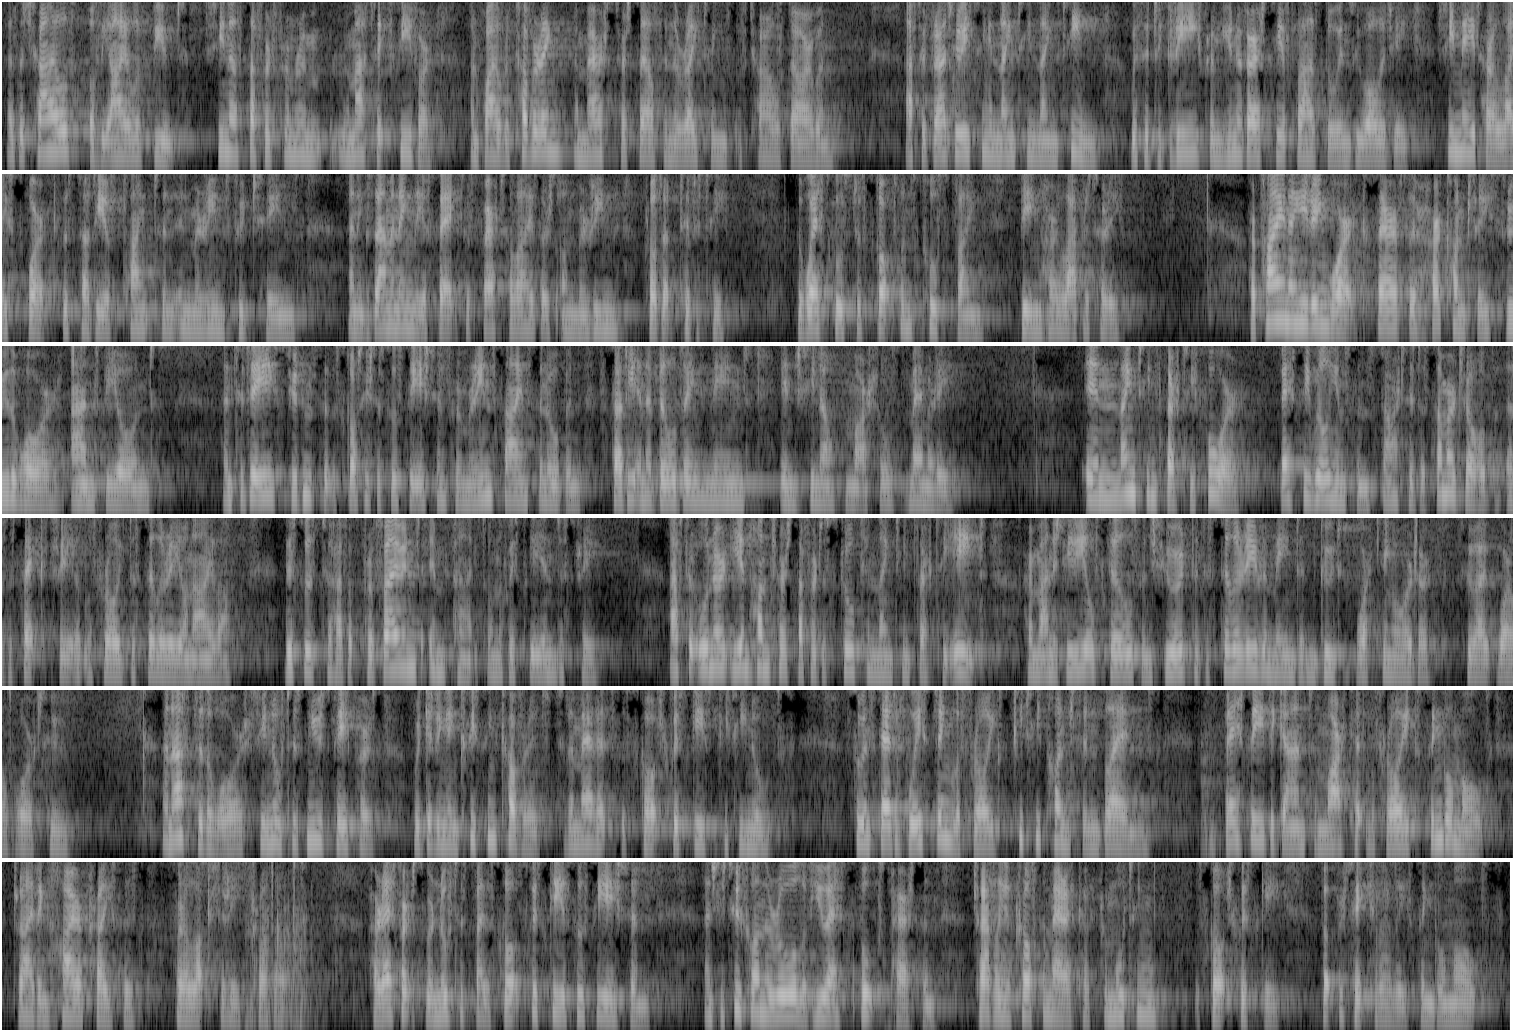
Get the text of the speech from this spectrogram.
As a child of the Isle of Bute, Sheena suffered from rheumatic fever and while recovering, immersed herself in the writings of Charles Darwin after graduating in 1919 with a degree from University of Glasgow in zoology, she made her life's work the study of plankton in marine food chains and examining the effect of fertilisers on marine productivity, the west coast of Scotland's coastline being her laboratory. Her pioneering work served her country through the war and beyond. And today, students at the Scottish Association for Marine Science in Oban study in a building named in Sheena Marshall's memory. In 1934, Bessie Williamson started a summer job as a secretary at Lefroy Distillery on Isla. This was to have a profound impact on the whisky industry. After owner Ian Hunter suffered a stroke in 1938, her managerial skills ensured the distillery remained in good working order throughout World War II and after the war she noticed newspapers were giving increasing coverage to the merits of Scotch whisky's peaty notes. So instead of wasting Lefroig's peaty punch in blends, Bessie began to market Lefroig single malt, driving higher prices for a luxury product. Her efforts were noticed by the Scots Whisky Association, and she took on the role of US spokesperson, travelling across America promoting Scotch whisky, but particularly single malts.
